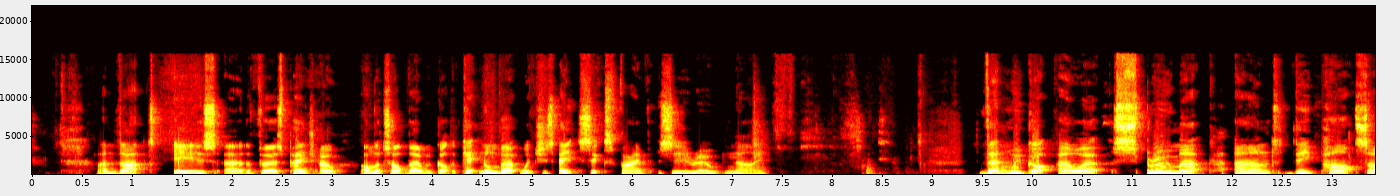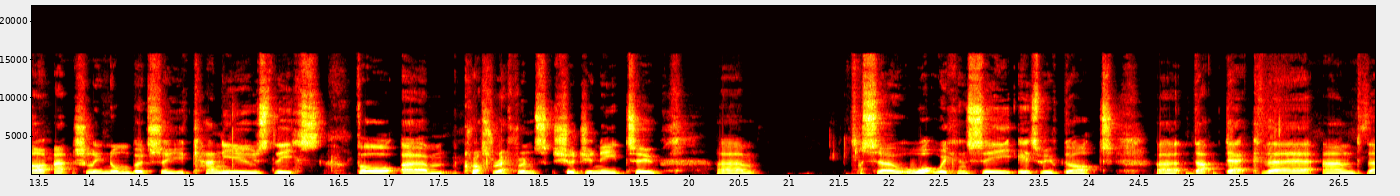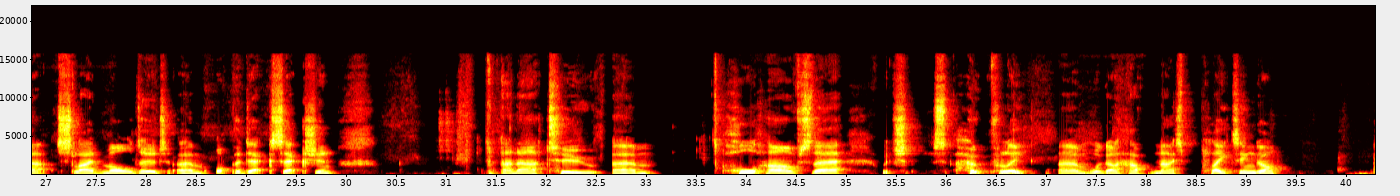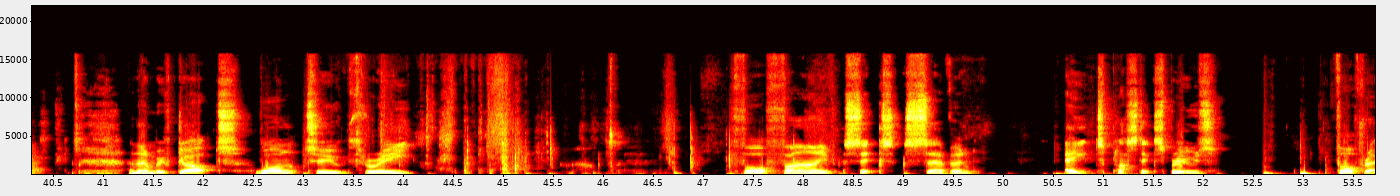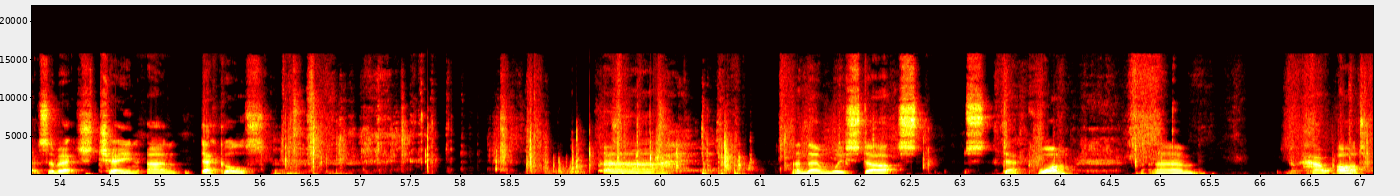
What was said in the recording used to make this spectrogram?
And that is uh, the first page. Oh, on the top there, we've got the kit number, which is 86509. Then we've got our sprue map and the parts are actually numbered so you can use this for um, cross-reference should you need to. Um, so what we can see is we've got uh, that deck there and that slide moulded um, upper deck section and our two um, hull halves there, which hopefully um, we're going to have nice plating on. And then we've got one, two, three, four, five, six, seven, eight plastic sprues, four frets of etch, chain, and decals. Ah and then we start step one. Um, how odd.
